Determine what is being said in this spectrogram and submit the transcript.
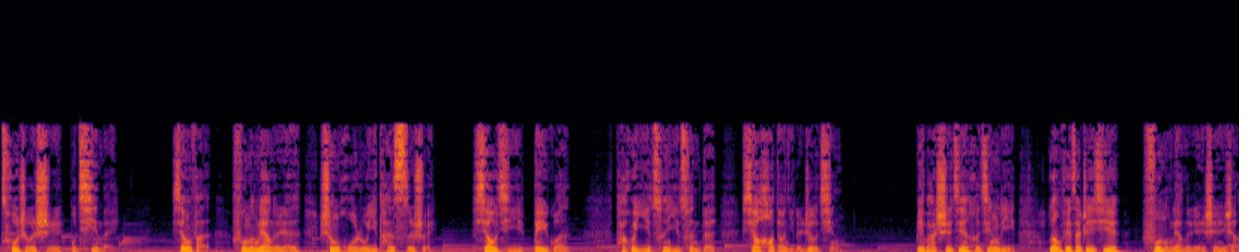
挫折时不气馁。相反，负能量的人生活如一潭死水，消极悲观。他会一寸一寸的消耗掉你的热情，别把时间和精力浪费在这些负能量的人身上。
